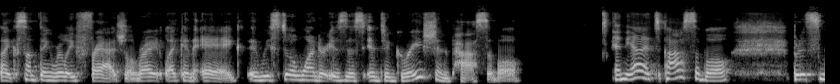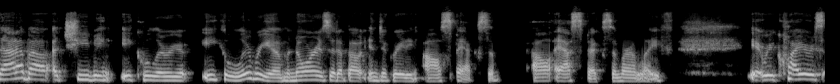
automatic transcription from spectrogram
like something really fragile, right? Like an egg. And we still wonder is this integration possible? And yeah, it's possible, but it's not about achieving equilibrium, nor is it about integrating all aspects of all aspects of our life. It requires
